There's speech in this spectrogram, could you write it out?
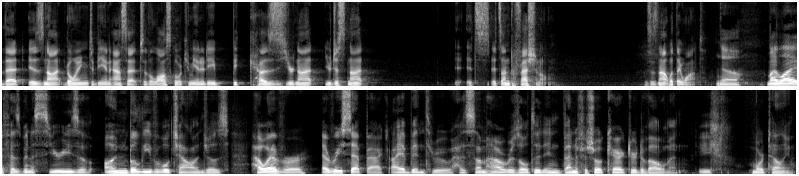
that is not going to be an asset to the law school community because you're not you're just not it's it's unprofessional. This is not what they want. No. My life has been a series of unbelievable challenges. However, every setback I have been through has somehow resulted in beneficial character development. Eek, more telling.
